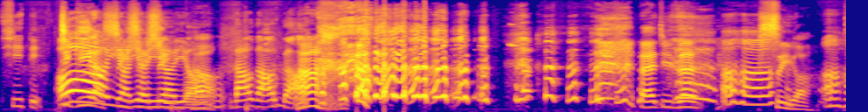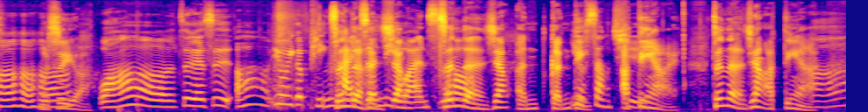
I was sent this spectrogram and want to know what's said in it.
是的，一支啦有有有有有有有。好，搞搞搞，啊，来举证，是哦，嗯哼哼哼不是啊哇哦，这个是哦，用一个平真台整理的很像完，之真，的很像恩耿鼎又上去。阿定哎，真的很像阿定啊，哦。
